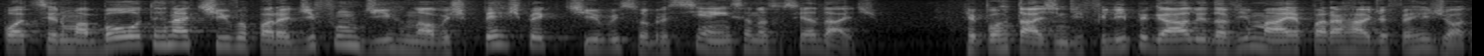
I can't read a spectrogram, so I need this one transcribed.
pode ser uma boa alternativa para difundir novas perspectivas sobre a ciência na sociedade. Reportagem de Felipe Galo e Davi Maia para a Rádio FRJ.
